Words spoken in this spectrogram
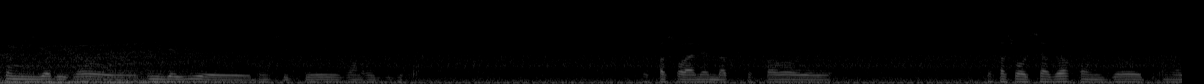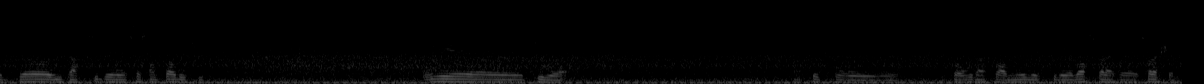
comme il y a déjà, euh, comme il y a eu, donc c'était vendredi, je crois. Ça sera sur la même map, ça sera, ça sera sur le serveur qu'on a déjà, on a déjà une partie de 60 heures dessus. Et puis voilà. C'est un peu pour, pour vous informer de ce qu'il va y avoir sur la, sur la chaîne.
